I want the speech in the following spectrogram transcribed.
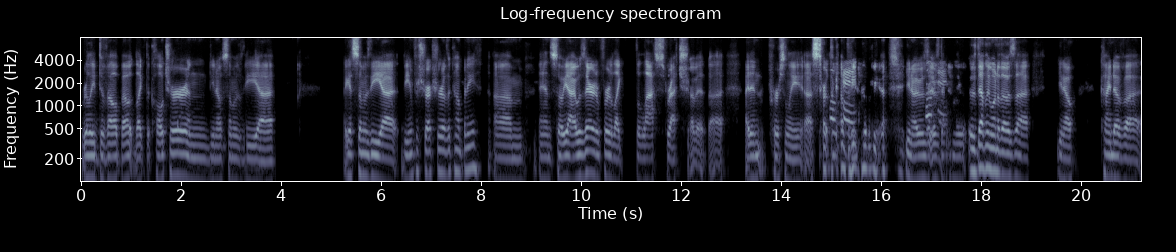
really develop out like the culture and you know some of the uh, I guess some of the uh, the infrastructure of the company. Um, and so yeah, I was there for like the last stretch of it. Uh, I didn't personally uh, start the okay. company. you know, it was okay. it was definitely it was definitely one of those uh, you know, kind of uh,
